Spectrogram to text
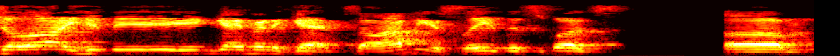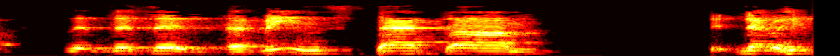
July, he, gave it again. So obviously this was, um, that, that, that, that means that, um, that, he,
